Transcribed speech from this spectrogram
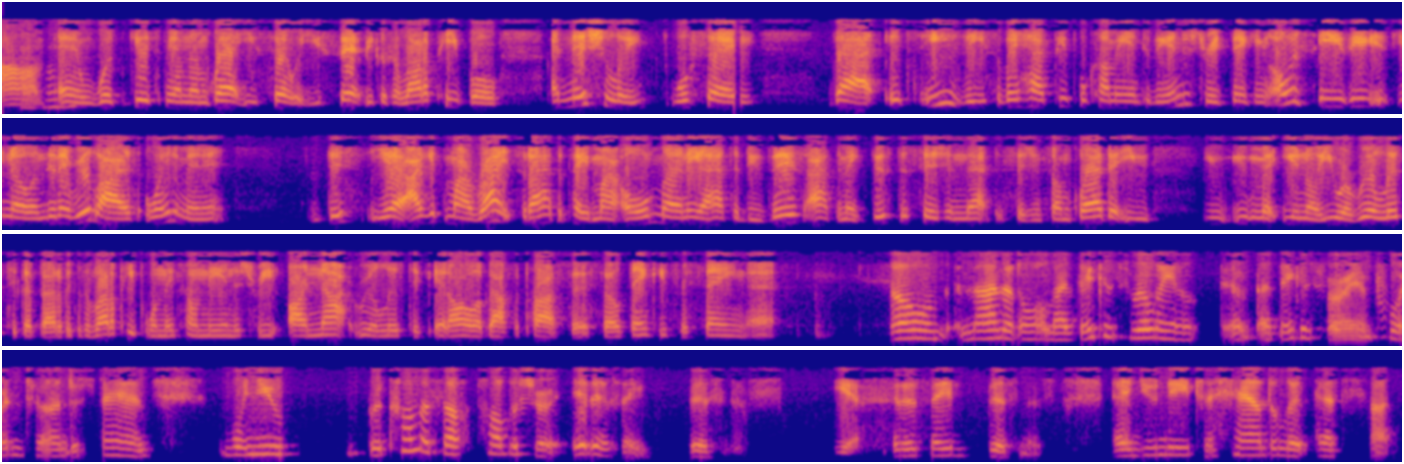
Um, mm-hmm. And what gets me, and I'm glad you said what you said because a lot of people initially will say that it's easy, so they have people coming into the industry thinking, oh, it's easy, it's, you know, and then they realize, wait a minute, this, yeah, I get my rights, but I have to pay my own money. I have to do this. I have to make this decision, that decision. So I'm glad that you you you you know you are realistic about it because a lot of people when they come in the industry are not realistic at all about the process. So thank you for saying that. No, not at all. I think it's really I think it's very important to understand when you become a self-publisher, it is a business. Yes. It is a business, and you need to handle it as such.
